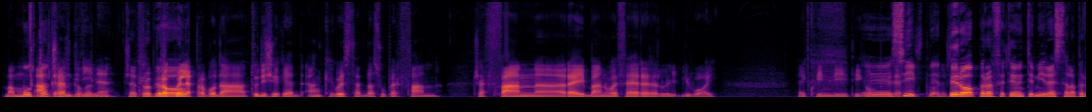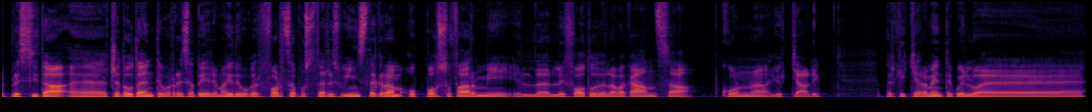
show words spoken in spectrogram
ma molto Ah, a certo, grandi linee. Cioè proprio... Però quella è proprio da... Tu dici che anche questa è da super fan. Cioè fan eh, Ray-Ban, Wayfarer, li, li vuoi. E quindi ti compri Eh, sì, però, però effettivamente mi resta la perplessità, eh, cioè da utente vorrei sapere, ma io devo per forza postare su Instagram o posso farmi il- le foto della vacanza con gli occhiali? Perché chiaramente quello è,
